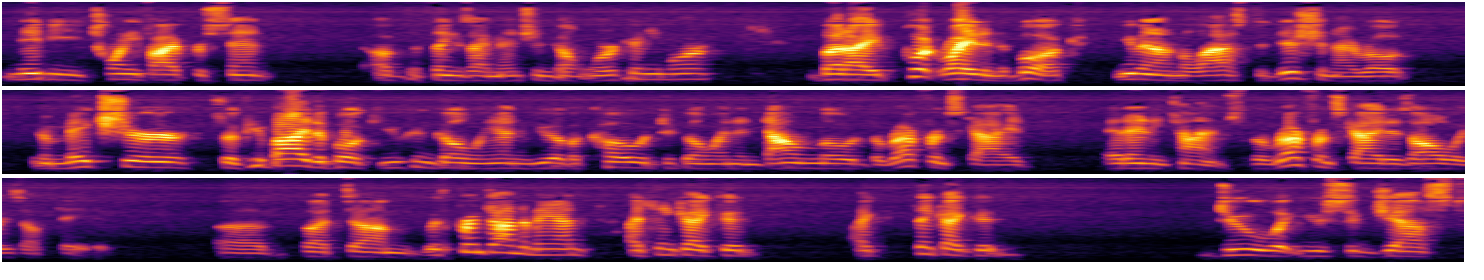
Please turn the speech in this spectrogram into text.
Maybe 25% of the things I mentioned don't work anymore. But I put right in the book, even on the last edition, I wrote, you know, make sure. So if you buy the book, you can go in, you have a code to go in and download the reference guide at any time. So the reference guide is always updated. Uh, but um, with print on demand, I think I could, I think I could do what you suggest,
